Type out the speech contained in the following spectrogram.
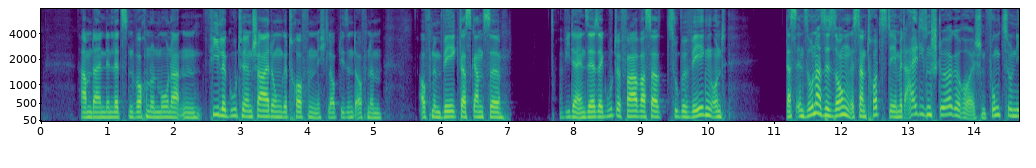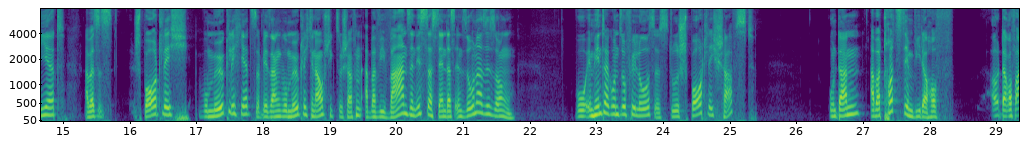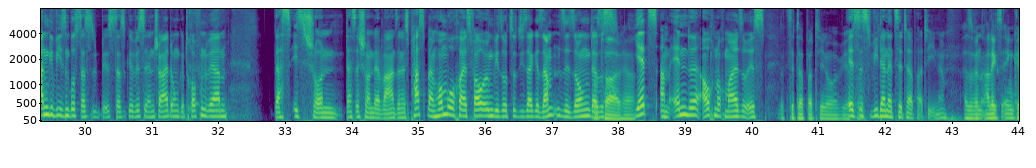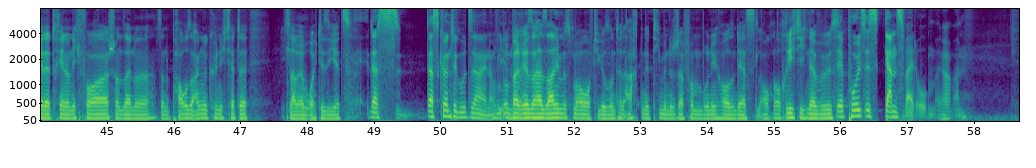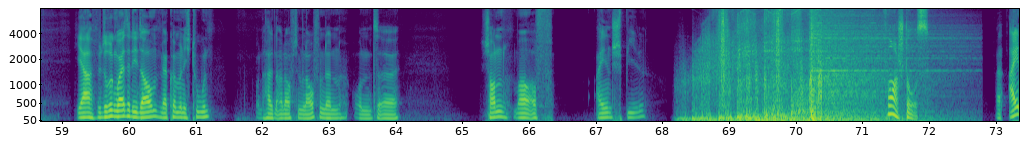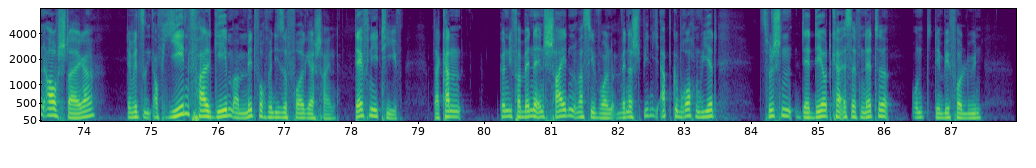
haben da in den letzten Wochen und Monaten viele gute Entscheidungen getroffen. Ich glaube, die sind auf einem auf Weg, das Ganze wieder in sehr, sehr gute Fahrwasser zu bewegen. Und das in so einer Saison ist dann trotzdem mit all diesen Störgeräuschen funktioniert. Aber es ist sportlich womöglich jetzt, wir sagen womöglich den Aufstieg zu schaffen, aber wie Wahnsinn ist das denn, dass in so einer Saison, wo im Hintergrund so viel los ist, du es sportlich schaffst und dann aber trotzdem wieder hoff, darauf angewiesen bist, dass, ist, dass gewisse Entscheidungen getroffen werden. das ist schon, das ist schon der Wahnsinn. Es passt beim Hombrucher SV irgendwie so zu dieser gesamten Saison, dass Total, es ja. jetzt am Ende auch nochmal so ist. Eine Zitterpartie nochmal wieder. Es ist wieder eine Zitterpartie. Ne? also wenn Alex Enke, der Trainer, nicht vorher schon seine, seine Pause angekündigt hätte, ich glaube, er bräuchte sie jetzt. Das, das könnte gut sein. Und, bei. Reza Hasani müssen wir auch auf die Gesundheit achten. Der Teammanager vom Brünninghausen, der ist auch, auch richtig nervös. Der Puls ist ganz weit oben bei Ja. dem Mann. Ja, wir drücken weiter die Daumen. Mehr können wir nicht tun. Und halten alle auf dem Laufenden. Und äh, schauen mal auf ein Spiel. Vorstoß. Ein Aufsteiger, der wird es auf jeden Fall geben am Mittwoch, wenn diese Folge erscheint. Definitiv. Da kann, können die Verbände entscheiden, was sie wollen. Wenn das Spiel nicht abgebrochen wird zwischen der DJK SF Nette und dem BV Lünen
